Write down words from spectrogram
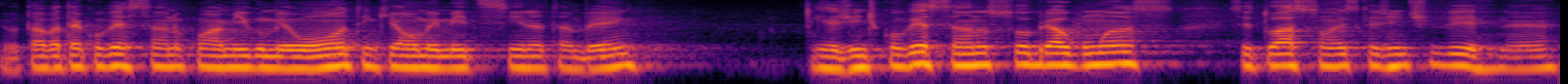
Eu estava até conversando com um amigo meu ontem, que é homem medicina também, e a gente conversando sobre algumas situações que a gente vê, né?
